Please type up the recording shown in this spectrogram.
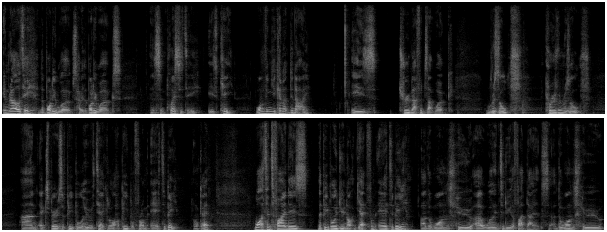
in reality, the body works how the body works, and simplicity is key. One thing you cannot deny is true methods that work, results, proven results, and experience of people who have taken a lot of people from A to B. Okay. What I tend to find is the people who do not get from A to B are the ones who are willing to do the fad diets, the ones who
